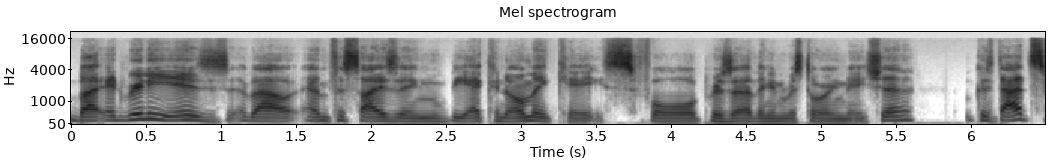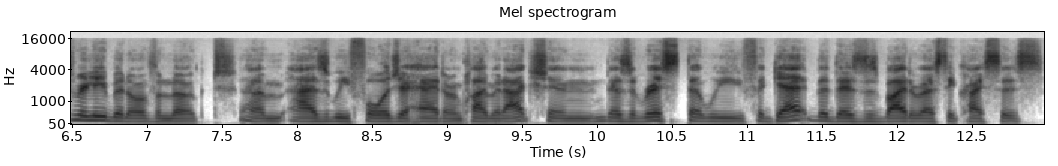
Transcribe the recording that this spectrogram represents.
But it really is about emphasizing the economic case for preserving and restoring nature, because that's really been overlooked. Um, as we forge ahead on climate action, there's a risk that we forget that there's this biodiversity crisis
